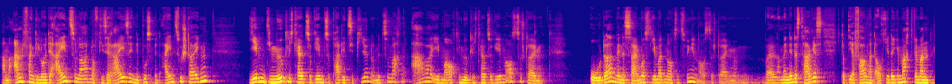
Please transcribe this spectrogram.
am Anfang die Leute einzuladen, auf diese Reise in den Bus mit einzusteigen, jedem die Möglichkeit zu geben, zu partizipieren und mitzumachen, aber eben auch die Möglichkeit zu geben, auszusteigen. Oder, wenn es sein muss, jemanden auch zu zwingen, auszusteigen. Weil am Ende des Tages, ich glaube, die Erfahrung hat auch jeder gemacht, wenn man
